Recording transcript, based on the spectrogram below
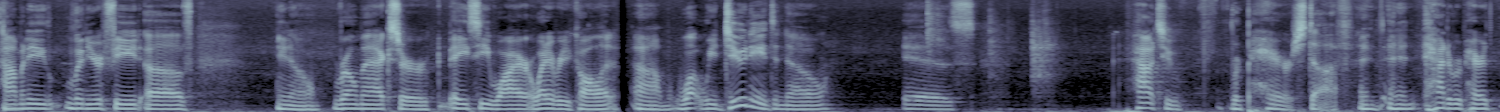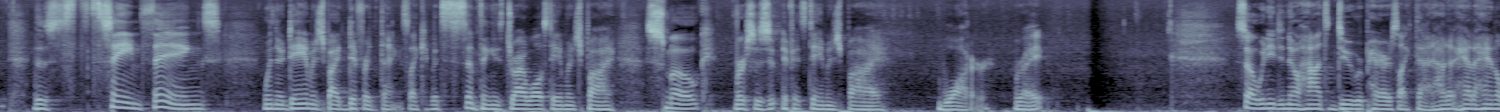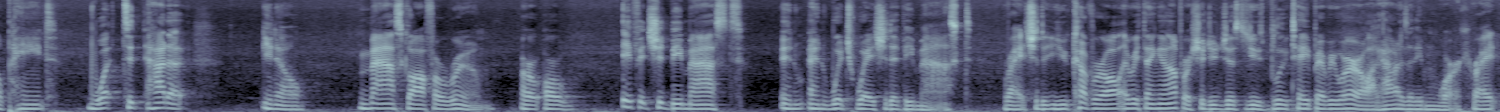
how many linear feet of, you know, Romex or AC wire or whatever you call it. Um, what we do need to know is how to repair stuff and, and how to repair the same things when they're damaged by different things. Like if it's something is drywall is damaged by smoke versus if it's damaged by water, right? So we need to know how to do repairs like that, how to how to handle paint, what to how to, you know, mask off a room or or if it should be masked and and which way should it be masked right? Should you cover all everything up or should you just use blue tape everywhere? Or like how does that even work right?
